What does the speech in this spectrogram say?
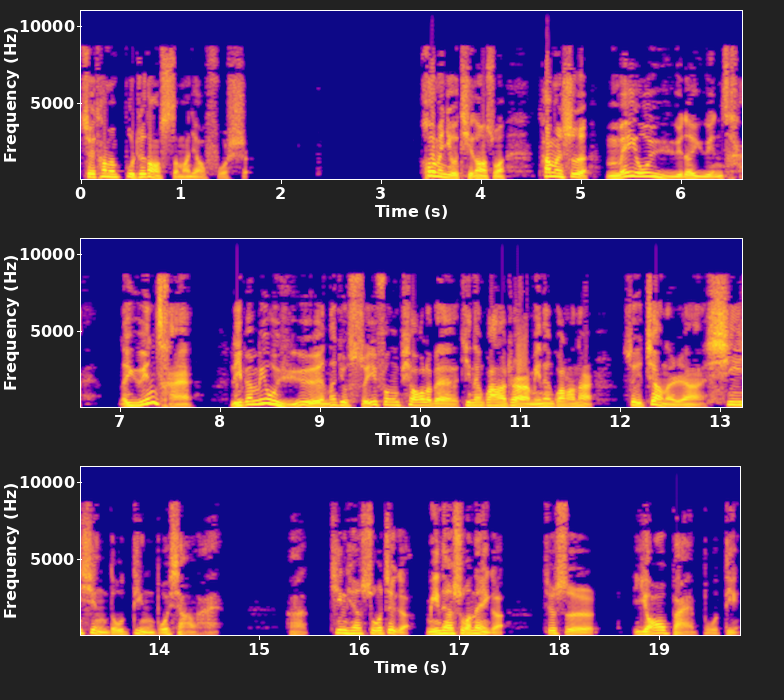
所以他们不知道什么叫服侍。后面就提到说他们是没有雨的云彩，那云彩。里边没有雨，那就随风飘了呗。今天刮到这儿，明天刮到那儿，所以这样的人啊，心性都定不下来啊。今天说这个，明天说那个，就是摇摆不定。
